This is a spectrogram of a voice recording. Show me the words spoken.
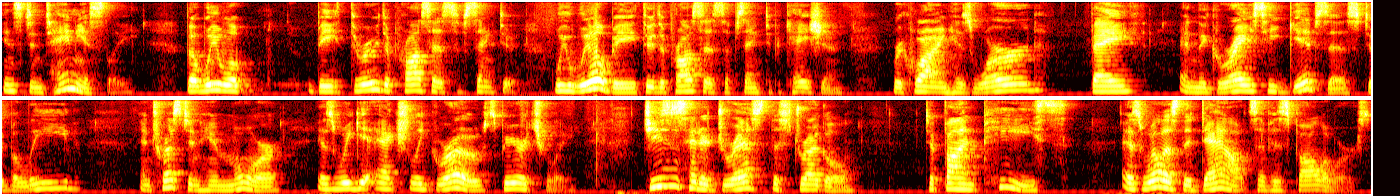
instantaneously, but we will be through the process of sancti- we will be through the process of sanctification, requiring his word, faith, and the grace he gives us to believe and trust in him more as we get actually grow spiritually. Jesus had addressed the struggle to find peace as well as the doubts of his followers.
